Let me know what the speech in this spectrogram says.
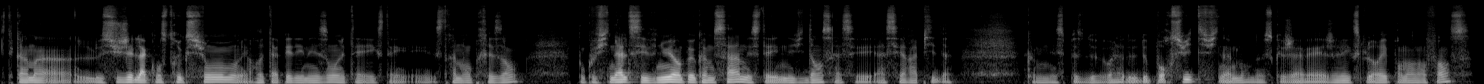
c'était quand même le sujet de la construction, et retaper des maisons était, était extrêmement présent. Donc, au final, c'est venu un peu comme ça, mais c'était une évidence assez, assez rapide, comme une espèce de, voilà, de, poursuite finalement de ce que j'avais exploré pendant l'enfance.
